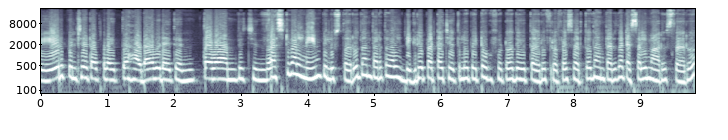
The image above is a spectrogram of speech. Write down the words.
పేరు పిలిచేటప్పుడు అయితే హడావిడి అయితే ఎంతగా అనిపించిందో. ఫస్ట్ వాళ్ళ నేమ్ పిలుస్తారు. దాని తర్వాత వాళ్ళు డిగ్రీ పట్టా చేతిలో పెట్టి ఒక ఫోటో దిగుతారు ప్రొఫెసర్తో. దాని తర్వాత టెస్సలు మారుస్తారు.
